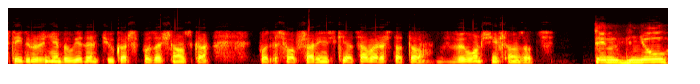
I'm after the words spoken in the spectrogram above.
w tej drużynie był jeden piłkarz spoza Śląska, Władysław Szaryński, a cała reszta to wyłącznie Ślązacy w tym dniu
